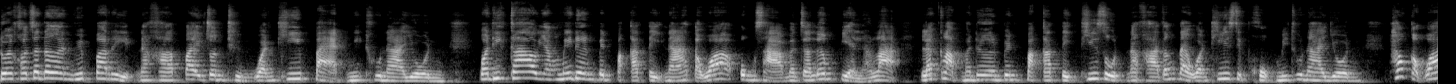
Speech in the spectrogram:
โดยเขาจะเดินวิปริตนะคะ ไปจนถึงวันที่ 8 มิถุนายน วันที่ 9 ยังไม่เดินเป็นปกตินะ แต่ว่าองศามันจะเริ่มเปลี่ยนแล้วล่ะและกลับมาเดินเป็นปกติที่สุดนะคะ ตั้งแต่วันที่ 16 มิถุนายน เท่ากับว่า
